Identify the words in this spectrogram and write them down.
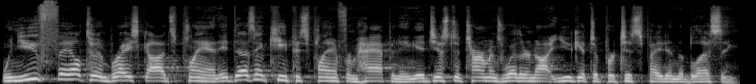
When you fail to embrace God's plan, it doesn't keep his plan from happening. It just determines whether or not you get to participate in the blessing.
